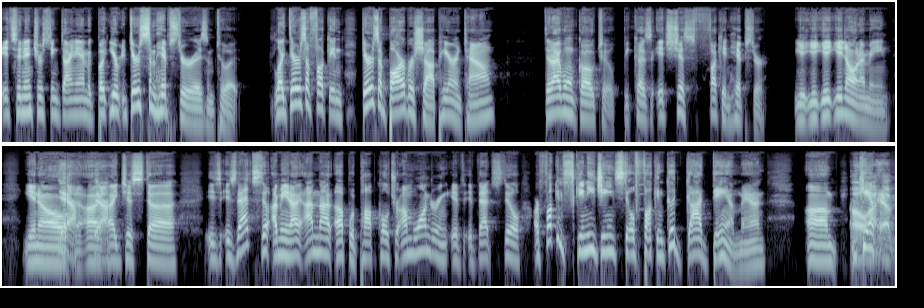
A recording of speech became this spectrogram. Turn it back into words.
it's an interesting dynamic. But you're there's some hipsterism to it. Like there's a fucking there's a barber shop here in town that I won't go to because it's just fucking hipster. You you you know what I mean? You know, yeah, I, yeah. I just uh is is that still I mean, I, I'm not up with pop culture. I'm wondering if if that's still are fucking skinny jeans still fucking good goddamn man. Um, you oh, can't, I have,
